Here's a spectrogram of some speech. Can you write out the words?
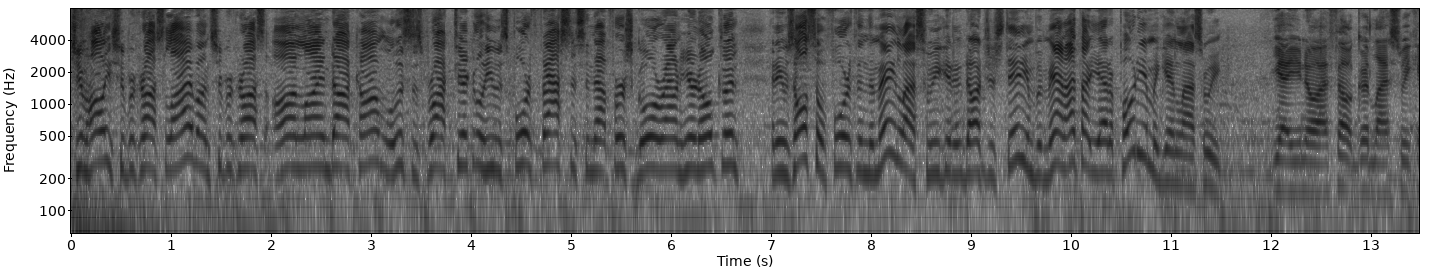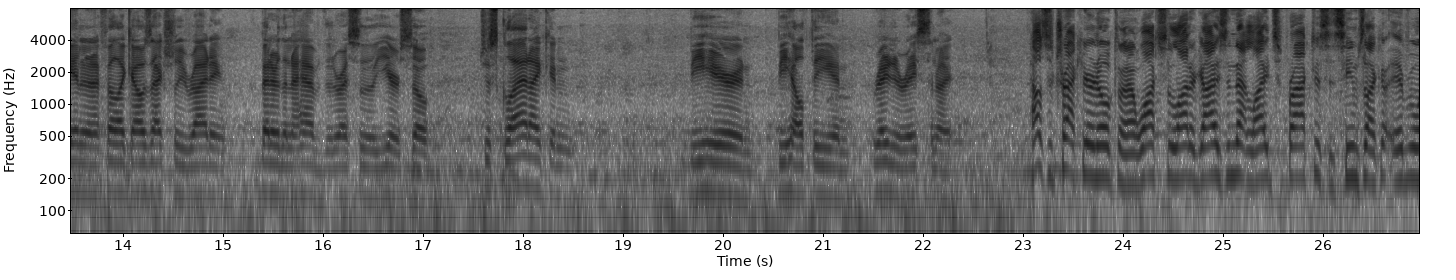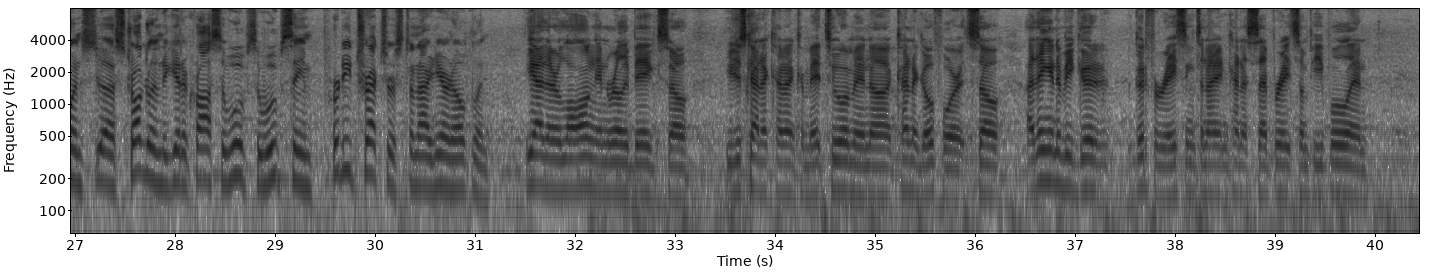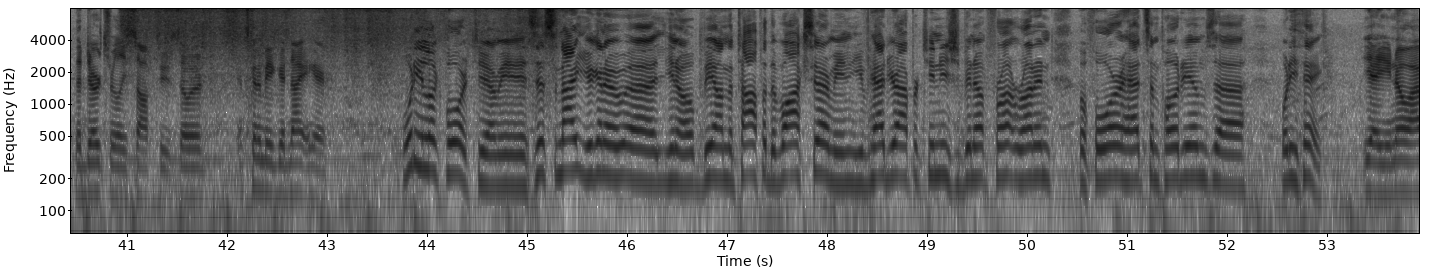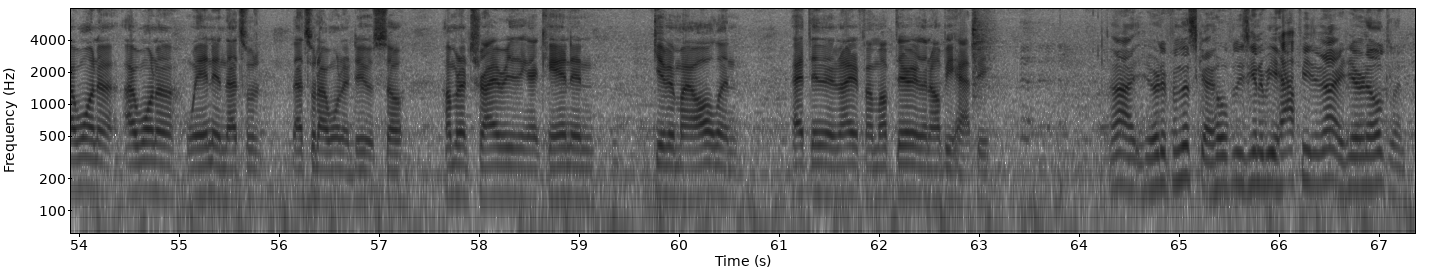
Jim Holley, Supercross Live on supercrossonline.com. Well, this is Broc Tickle. He was fourth fastest in that first go around here in Oakland, and he was also fourth in the main last weekend in Dodger Stadium. But man, I thought you had a podium again last week. Yeah, you know, I felt good last weekend, and I felt like I was actually riding better than I have the rest of the year. So just glad I can be here and be healthy and ready to race tonight. How's the track here in Oakland? I watched a lot of guys in that lights practice. It seems like everyone's uh, struggling to get across the whoops. The whoops seem pretty treacherous tonight here in Oakland. Yeah, they're long and really big, so you just got to kind of commit to them and uh, kind of go for it. So I think it'll be good, good for racing tonight and kind of separate some people. And the dirt's really soft too, so it's going to be a good night here. What do you look forward to? I mean, is this the night you're going to, uh, you know, be on the top of the box there? I mean, you've had your opportunities. You've been up front running before, had some podiums. Uh, what do you think? Yeah, you know, I wanna I wanna win, and that's what that's what I want to do. So I'm gonna try everything I can and give it my all. And at the end of the night, if I'm up there, then I'll be happy. All right, you heard it from this guy. Hopefully, he's going to be happy tonight here in Oakland.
